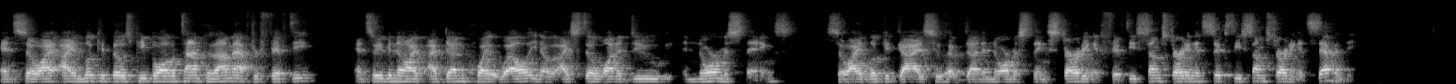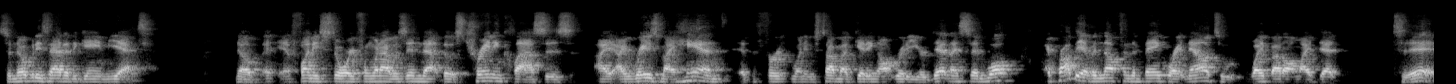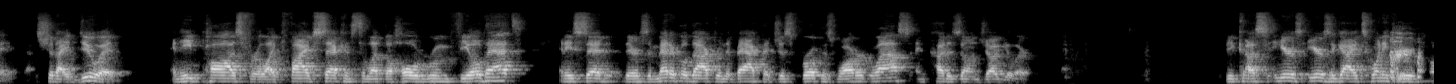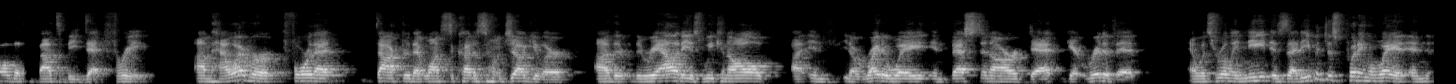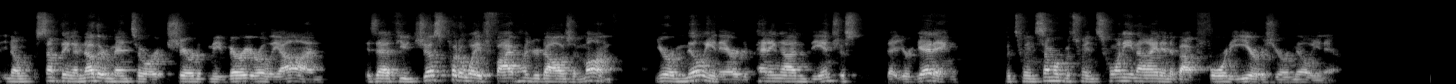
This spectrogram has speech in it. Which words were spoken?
And so I, I look at those people all the time because I'm after 50. And so even though I've, I've done quite well, you know, I still want to do enormous things. So I look at guys who have done enormous things starting at 50, some starting at 60, some starting at 70. So nobody's out of the game yet. know, a, a, funny story from when I was in that those training classes. I, I raised my hand at the first when he was talking about getting out rid of your debt, and I said, "Well, I probably have enough in the bank right now to wipe out all my debt today. Should I do it?" And he paused for like five seconds to let the whole room feel that. And he said, There's a medical doctor in the back that just broke his water glass and cut his own jugular. Because here's, here's a guy 23 years old that's about to be debt free. Um, however, for that doctor that wants to cut his own jugular, uh, the, the reality is we can all, uh, in, you know, right away invest in our debt, get rid of it, and what's really neat is that even just putting away, and you know, something another mentor shared with me very early on is that if you just put away $500 a month, you're a millionaire depending on the interest that you're getting between somewhere between 29 and about 40 years you're a millionaire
